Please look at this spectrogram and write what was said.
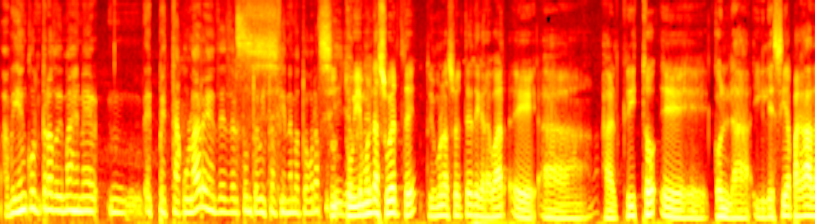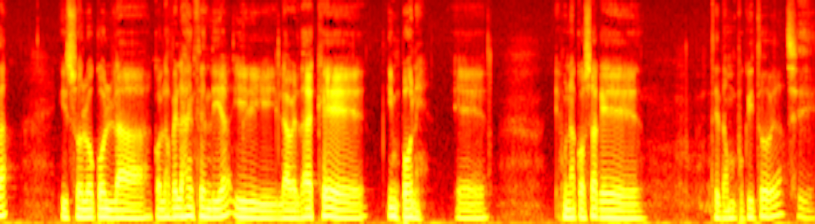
¿Habéis encontrado imágenes mm, espectaculares desde el punto de vista cinematográfico? Tu- tuvimos la suerte, tuvimos la suerte de grabar eh, a- al Cristo eh, con la iglesia apagada y solo con la, con las velas encendidas y la verdad es que impone. Eh, es una cosa que te da un poquito, ¿verdad? Sí,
